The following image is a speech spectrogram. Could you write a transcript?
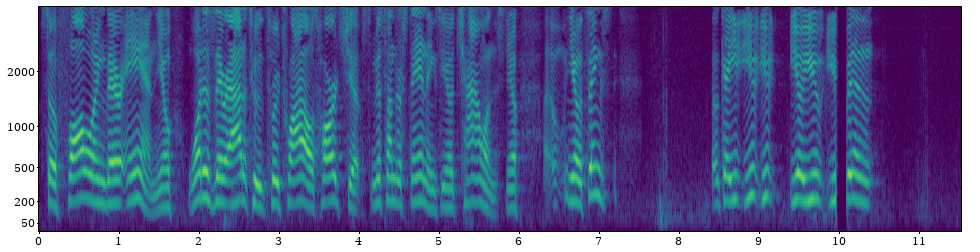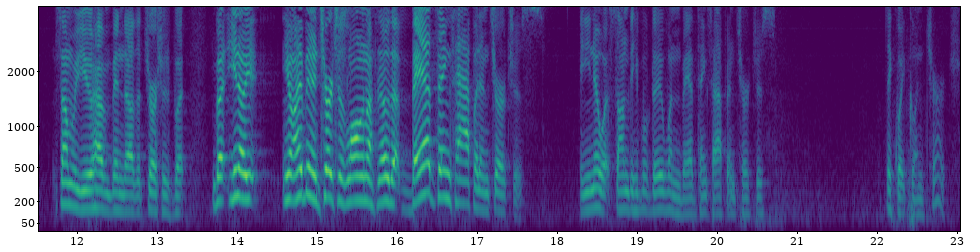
so following their end, you know, what is their attitude through trials, hardships, misunderstandings, you know, challenged, you know, uh, you know, things. Okay, you, you, you, you, you've been in, some of you haven't been to other churches, but, but, you know, you, you know, I've been in churches long enough to know that bad things happen in churches. And you know what some people do when bad things happen in churches? They quit going to church.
